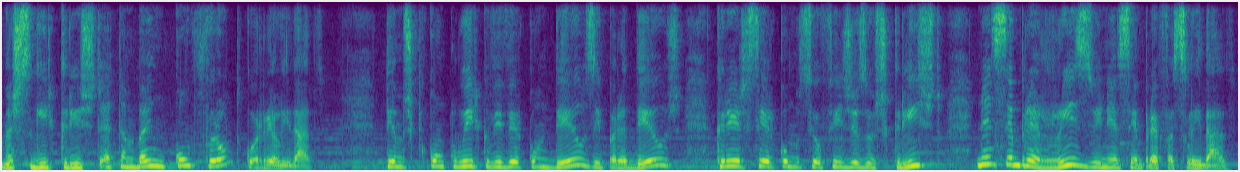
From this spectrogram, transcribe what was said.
Mas seguir Cristo é também um confronto com a realidade. Temos que concluir que viver com Deus e para Deus, querer ser como o seu Filho Jesus Cristo, nem sempre é riso e nem sempre é facilidade.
